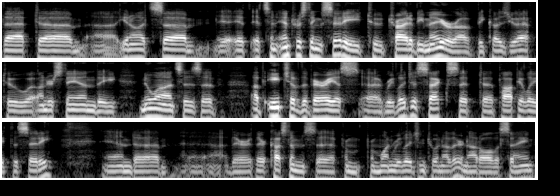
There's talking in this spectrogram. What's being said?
that um, uh, you know it's um, it, it's an interesting city to try to be mayor of because you have to understand the nuances of of each of the various uh, religious sects that uh, populate the city and uh, uh, their their customs uh, from from one religion to another are not all the same,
